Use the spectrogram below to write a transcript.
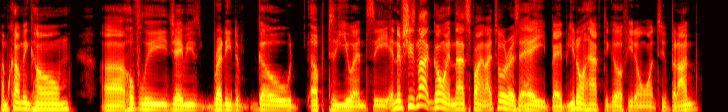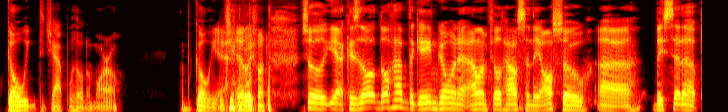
I'm coming home. Uh, hopefully JB's ready to go up to UNC, and if she's not going, that's fine. I told her I said, "Hey, babe, you don't have to go if you don't want to, but I'm going to Chapel Hill tomorrow. I'm going Yeah, to Chapel it'll be fun. So yeah, because they'll they'll have the game going at Allen Fieldhouse, and they also uh, they set up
